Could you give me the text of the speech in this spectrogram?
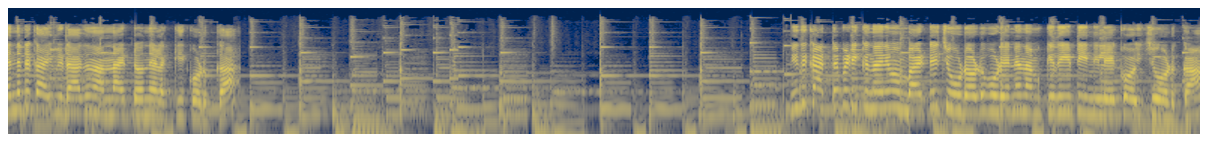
എന്നിട്ട് കൈ വിടാതെ നന്നായിട്ട് ഒന്ന് ഇളക്കി കൊടുക്കുക. ഇത് കട്ട പിടിക്കുന്നതിന് മുമ്പായിട്ട് ചൂടോട് കൂടി തന്നെ നമുക്കിത് ഈ ടിന്നിലേക്ക് ഒഴിച്ചു കൊടുക്കാം.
